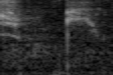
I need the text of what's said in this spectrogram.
conversation qui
